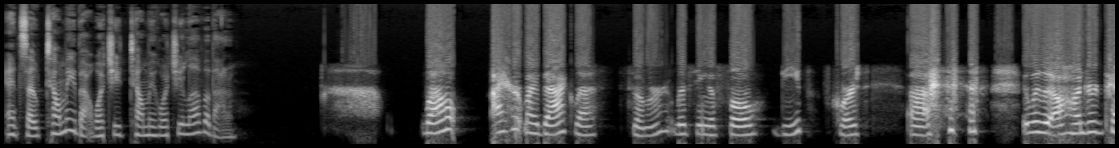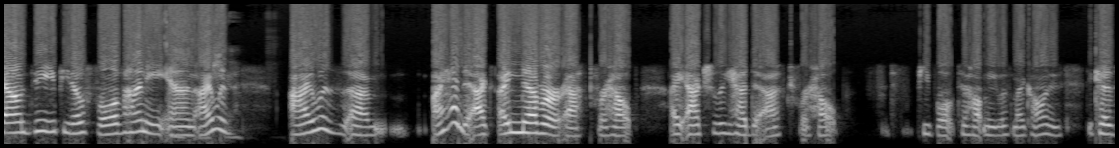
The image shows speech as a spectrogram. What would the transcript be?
And so, tell me about what you tell me what you love about them. Well, I hurt my back last summer, lifting a full deep, of course. Uh, it was a hundred pound deep, you know, full of honey, and I was, I was, um, I had to act. I never asked for help. I actually had to ask for help, for people to help me with my colonies because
